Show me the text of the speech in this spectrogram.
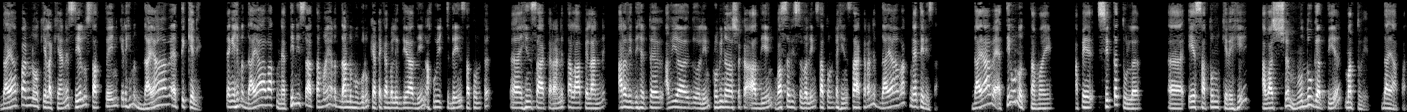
දයාපන්නෝ කියලා කියන්නේ සියලු සත්වයින් කෙරෙහිම දයාව ඇති කෙනෙක්. දැන් එහෙම දයාවක් නැති නිසා තමයි අර දඬු මුගුරු කැටකැබලි ආදීන් අහුවෙච්ච දෙයින් සතුන්ට හිංසා කරන්නේ තලා පෙලන්නේ අර විදිහට අවියායුධ වලින් ප්‍රවිනාශක ආදීන් වසවිස වලින් සතුන්ට හිංසා කරන්නේ දයාවක් නැති නිසා. දයාව ඇති වුණොත් තමයි අපේ සිත තුළ ඒ සතුන් කෙරෙහි අවශ්‍ය මෘදු ගතිය මතුවේ. දයාපත්.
